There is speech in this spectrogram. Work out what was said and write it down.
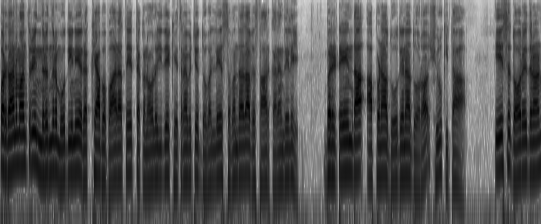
ਪ੍ਰਧਾਨ ਮੰਤਰੀ ਨਰਿੰਦਰ ਮੋਦੀ ਨੇ ਰੱਖਿਆ ਵਪਾਰ ਅਤੇ ਤਕਨਾਲੋਜੀ ਦੇ ਖੇਤਰਾਂ ਵਿੱਚ ਦੁਵੱਲੇ ਸਬੰਧਾਂ ਦਾ ਵਿਸਤਾਰ ਕਰਨ ਦੇ ਲਈ ਬ੍ਰਿਟੇਨ ਦਾ ਆਪਣਾ ਦੋ ਦਿਨਾ ਦੌਰਾ ਸ਼ੁਰੂ ਕੀਤਾ। ਇਸ ਦੌਰੇ ਦੌਰਾਨ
